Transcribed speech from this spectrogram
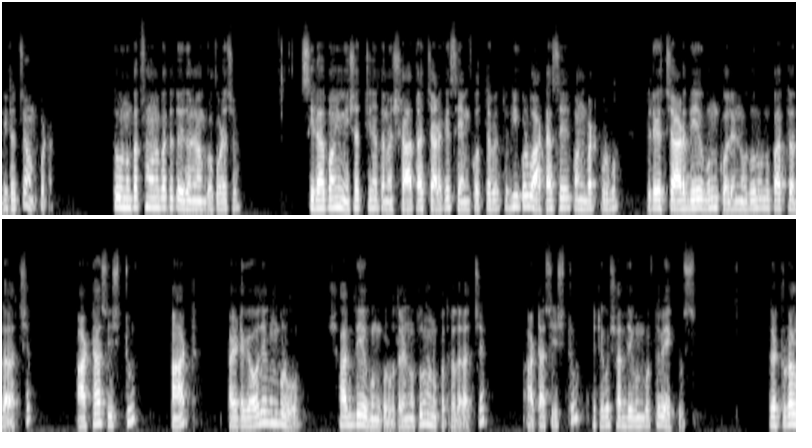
এটা হচ্ছে অঙ্কটা। তো অনুপাত সমানুপাতে তো এই ধরনের অঙ্ক করেছ। সিরাপ আমি মেশাচ্ছি না, তার সাত আর চারকে সেম করতে হবে। তো কি করব? আঠাশে কনভার্ট করব। তো এটাকে চার দিয়ে গুণ করলে নতুন অনুপাতটা দাঁড়াচ্ছে। আঠাশ ইস টু আট, আর এটাকে ও দিয়ে গুণ করব? সাত দিয়ে গুণ করব, তাহলে নতুন অনুপাতটা দাঁড়াচ্ছে। আঠাশ ইস টু এটাকে সাত দিয়ে গুণ করতে হবে একুশ। তাহলে টোটাল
